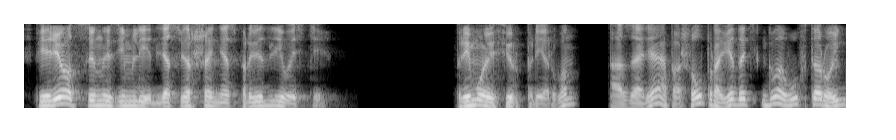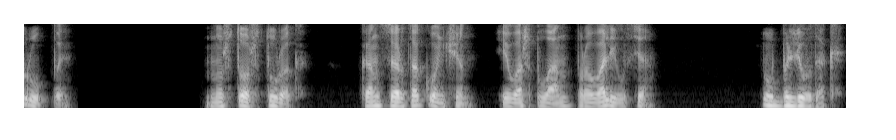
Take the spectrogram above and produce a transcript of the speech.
Вперед, сыны Земли, для свершения справедливости! Прямой эфир прерван, а Заря пошел проведать главу второй группы. Ну что ж, турок, концерт окончен, и ваш план провалился. Ублюдок!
